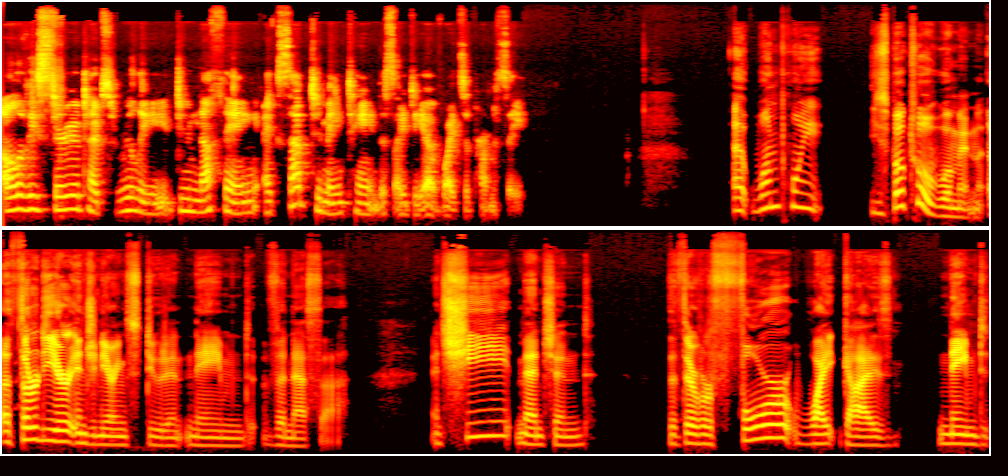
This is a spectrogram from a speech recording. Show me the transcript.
All of these stereotypes really do nothing except to maintain this idea of white supremacy. At one point, you spoke to a woman, a third year engineering student named Vanessa, and she mentioned that there were four white guys named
